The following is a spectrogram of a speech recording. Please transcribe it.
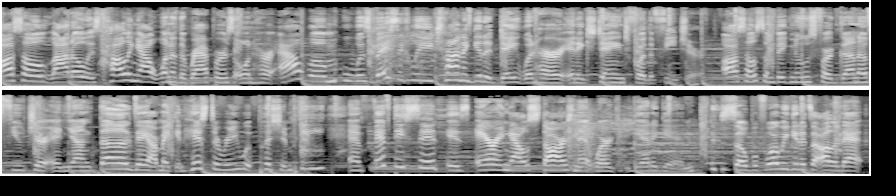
Also, Latto is calling out one of the rappers on her album who was basically trying to get a date with her in exchange for the feature. Also, some big news for Gunna, Future, and Young Thug. They are making history with Pushin P, and 50 Cent is airing out Starz Network yet again. so before we get into all of that,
